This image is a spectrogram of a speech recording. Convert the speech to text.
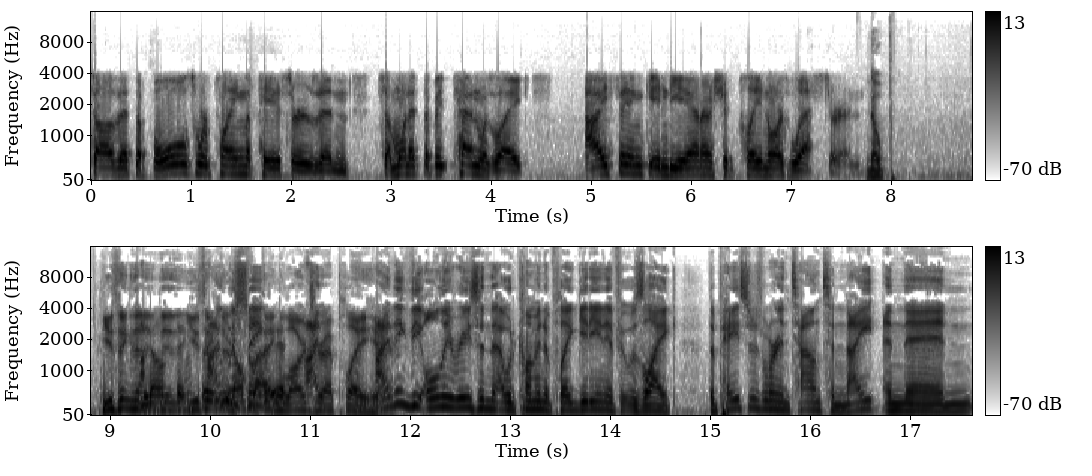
saw that the Bulls were playing the Pacers, and someone at the Big Ten was like, "I think Indiana should play Northwestern." nope. You think that You don't you think think, so? there's You don't something larger I- at play here? I think the only reason that would come into play, Gideon, if it was like the Pacers were in town tonight and then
